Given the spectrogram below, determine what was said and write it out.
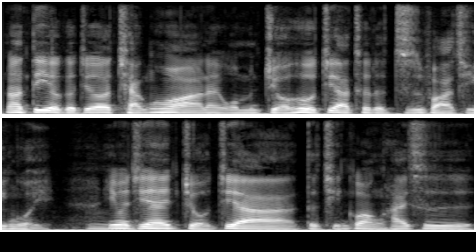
那第二个就要强化那我们酒后驾车的执法行为，因为现在酒驾的情况还是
